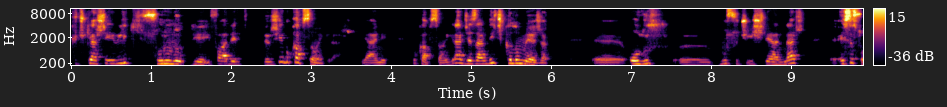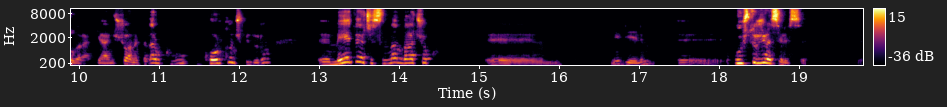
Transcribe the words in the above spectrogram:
küçük yaşta evlilik sorunu diye ifade ettikleri şey bu kapsama girer. Yani bu kapsama girer. Cezaevinde hiç kalınmayacak e, olur. E, bu suçu işleyenler e, esas olarak yani şu ana kadar bu korkunç bir durum. E, MHP açısından daha çok e, ne diyelim e, uyuşturucu meselesi e,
